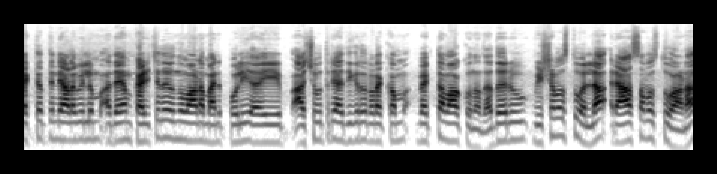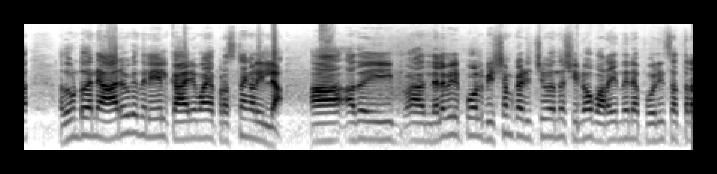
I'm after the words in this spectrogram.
രക്തത്തിന്റെ അളവിലും അദ്ദേഹം കഴിച്ചതെന്നുമാണ് പോലീ ഈ ആശുപത്രി അധികൃതരടക്കം വ്യക്തമാക്കുന്നത്. അതൊരു വിഷവസ്തുവല്ല രാസവസ്തുവാണ്. അതുകൊണ്ട് തന്നെ ആരോഗ്യനിലയിൽ കാര്യമായ പ്രശ്നങ്ങളില്ല. അത് ഈ നിലവിലിപ്പോൾ വിഷം കഴിച്ചു എന്ന് ഷിനോ പറയുന്നതിന് പോലീസ് അത്ര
